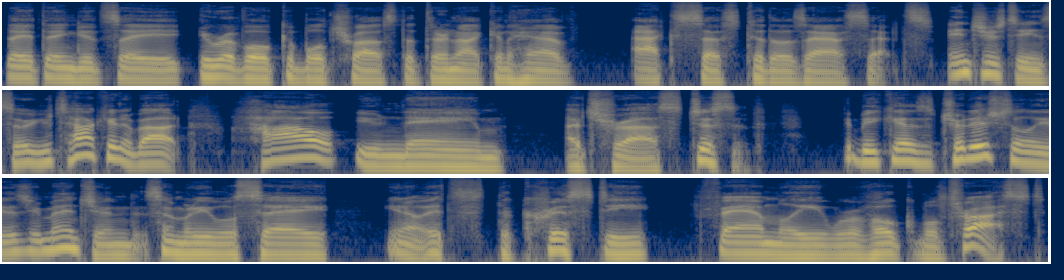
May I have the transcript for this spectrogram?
They think it's a irrevocable trust that they're not going to have access to those assets. Interesting. So you're talking about how you name a trust, just because traditionally, as you mentioned, somebody will say, you know, it's the Christie family revocable trust.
